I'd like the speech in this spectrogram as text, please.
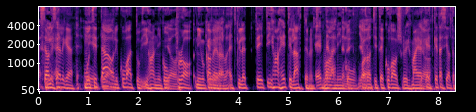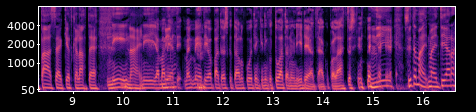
Se oli selkeä. Mutta Niin, sitten tämä oli kuvattu ihan niinku Joo. pro niinku kameralla. Että kyllä te ihan heti lähtenyt, Ette vaan lähtenyt, niinku odotitte kuvausryhmää ja ket, ketä sieltä pääsee, ketkä lähtee. Niin, Näin. niin ja mä, niin, mietin, mä mietin jopa, että olisiko tämä ollut kuitenkin niinku tuotannon idea tämä koko lähtö sinne. Niin, sitä mä, en- mä en tiedä,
